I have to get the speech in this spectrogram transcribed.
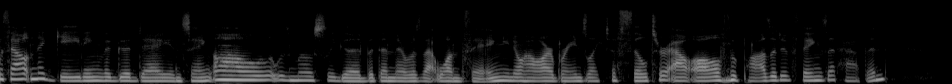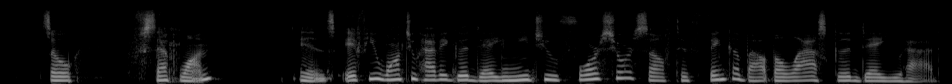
without negating the good day and saying, oh, well, it was mostly good, but then there was that one thing. You know how our brains like to filter out all of the positive things that happened. So, step one is if you want to have a good day, you need to force yourself to think about the last good day you had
